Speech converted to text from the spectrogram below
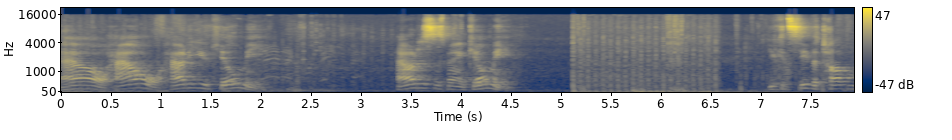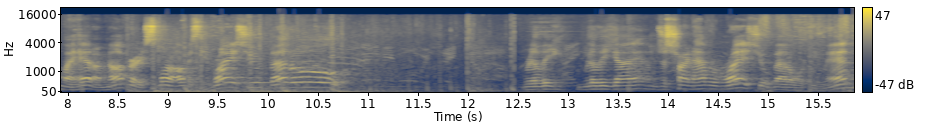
Ow, how? How do you kill me? How does this man kill me? You can see the top of my head. I'm not very smart, obviously. Shield battle! Really? Really, guy? I'm just trying to have a Shield battle with you, man.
